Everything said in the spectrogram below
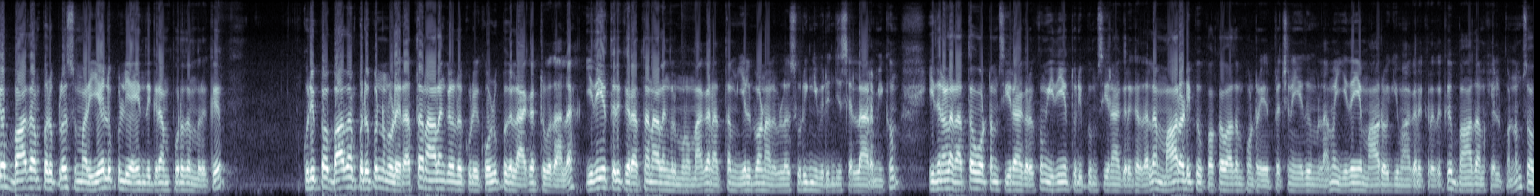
கப் பாதாம் பருப்பில் சுமார் ஏழு புள்ளி ஐந்து கிராம் புரதம் இருக்குது குறிப்பாக பாதாம் பருப்பு நம்மளுடைய ரத்த நாளங்கள் இருக்கக்கூடிய கொழுப்புகளை அகற்றுவதால் இதயத்திற்கு ரத்த நாளங்கள் மூலமாக ரத்தம் இயல்பான அளவில் சுருங்கி விரிஞ்சு செல்ல ஆரம்பிக்கும். இதனால் ரத்த ஓட்டம் சீராக இருக்கும் இதய துடிப்பும் சீராக இருக்கிறதால மாரடைப்பு பக்கவாதம் போன்ற பிரச்சனை எதுவும் இல்லாமல் இதயம் ஆரோக்கியமாக இருக்கிறதுக்கு பாதாம் ஹெல்ப் பண்ணும். ஸோ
